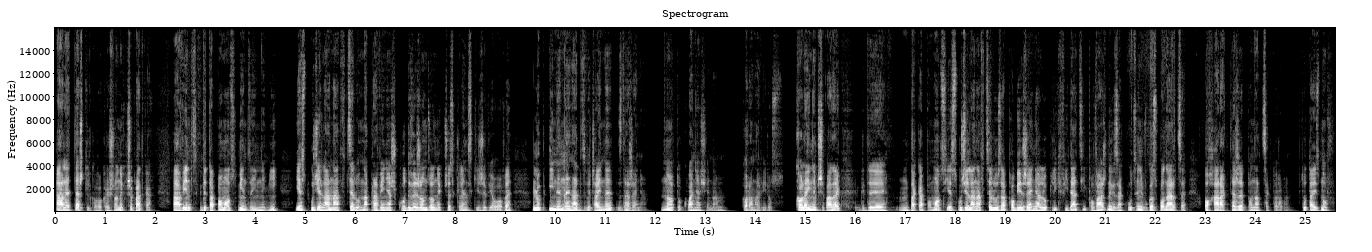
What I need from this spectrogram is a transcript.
ale też tylko w określonych przypadkach, a więc gdy ta pomoc między innymi jest udzielana w celu naprawienia szkód wyrządzonych przez klęski żywiołowe lub inne nadzwyczajne zdarzenia. No tu kłania się nam koronawirus. Kolejny przypadek, gdy mm, taka pomoc jest udzielana w celu zapobieżenia lub likwidacji poważnych zakłóceń w gospodarce o charakterze ponadsektorowym. Tutaj znów,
